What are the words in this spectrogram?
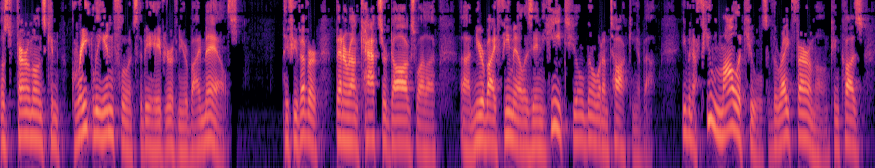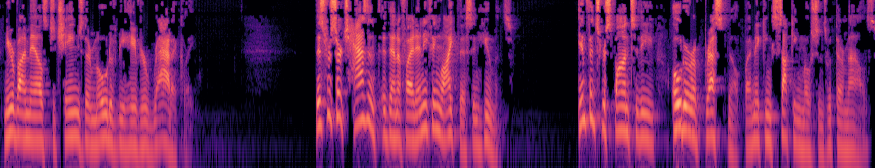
Those pheromones can greatly influence the behavior of nearby males. If you've ever been around cats or dogs while a, a nearby female is in heat, you'll know what I'm talking about. Even a few molecules of the right pheromone can cause nearby males to change their mode of behavior radically. This research hasn't identified anything like this in humans. Infants respond to the odor of breast milk by making sucking motions with their mouths.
